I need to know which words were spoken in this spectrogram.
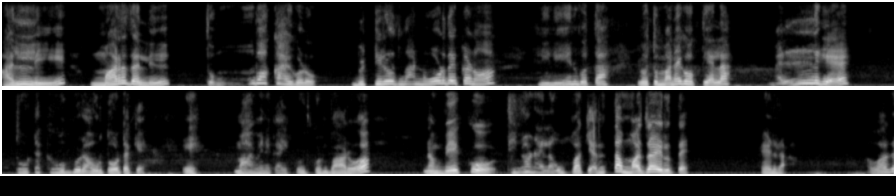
ಅಲ್ಲಿ ಮರದಲ್ಲಿ ತುಂಬ ಕಾಯಿಗಳು ಬಿಟ್ಟಿರೋದು ನಾನು ನೋಡಿದೆ ಕಣೋ. ನೀನೇನು ಗೊತ್ತಾ, ಇವತ್ತು ಮನೆಗೆ ಹೋಗ್ತೀಯಲ್ಲ ಮೆಲ್ಲಗೆ ತೋಟಕ್ಕೆ ಹೋಗ್ಬಿಡು, ಅವ್ರ ತೋಟಕ್ಕೆ. ಏ, ಮಾವಿನಕಾಯಿ ಕುಯ್ದುಕೊಂಡು ಬಾರೋ. ನಮ್ಗೆ ಬೇಕು, ತಿನ್ನೋಣ ಎಲ್ಲ ಉಪ್ಪಾಕಿ ಎಂಥ ಮಜಾ ಇರುತ್ತೆ ಹೇಳ್ದ. ಅವಾಗ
